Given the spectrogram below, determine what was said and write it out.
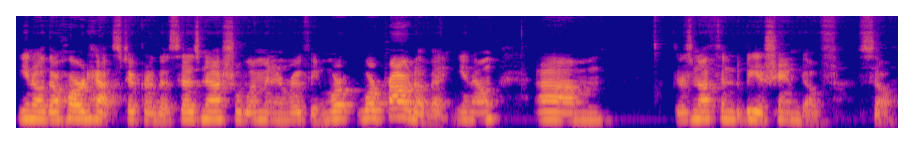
you know, the hard hat sticker that says National Women in Roofing. We're, we're proud of it, you know. Um, there's nothing to be ashamed of. So.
